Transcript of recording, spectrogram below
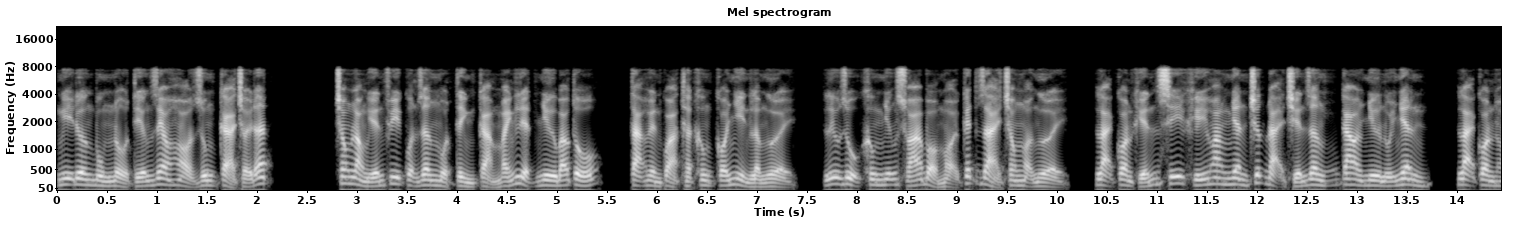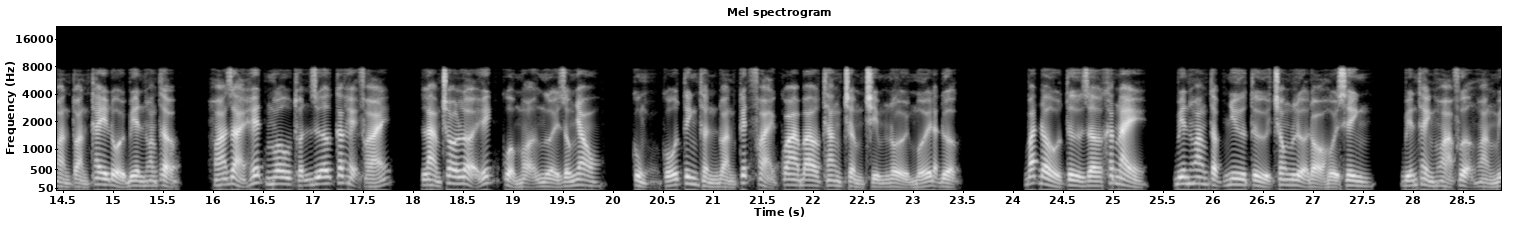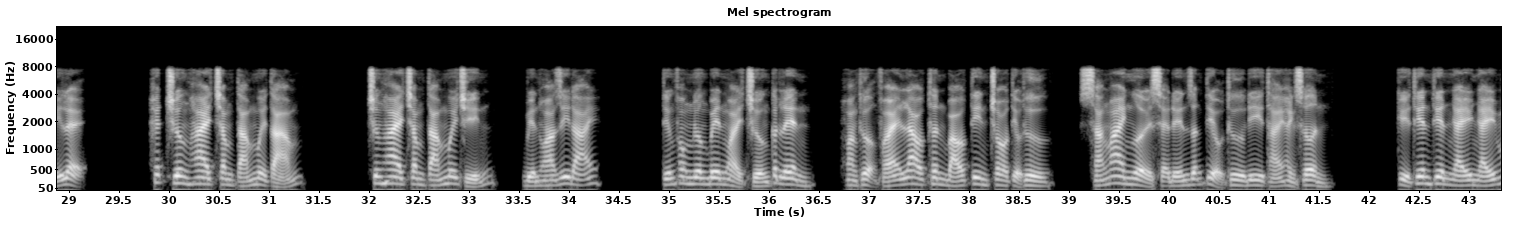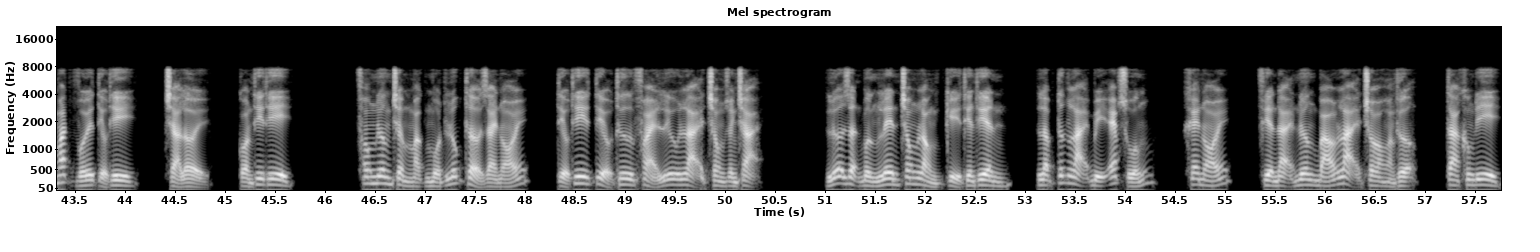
Nghị đường bùng nổ tiếng reo hò rung cả trời đất. Trong lòng Yến Phi quận dân một tình cảm mãnh liệt như báo tố, tạ huyền quả thật không có nhìn lầm người, lưu dụ không những xóa bỏ mọi kết giải trong mọi người, lại còn khiến sĩ khí hoang nhân trước đại chiến dâng cao như núi nhân, lại còn hoàn toàn thay đổi biên hoang tập, hóa giải hết mâu thuẫn giữa các hệ phái, làm cho lợi ích của mọi người giống nhau, củng cố tinh thần đoàn kết phải qua bao thăng trầm chìm nổi mới đạt được. Bắt đầu từ giờ khắc này, biên hoang tập như từ trong lửa đỏ hồi sinh, biến thành hỏa phượng hoàng mỹ lệ. Hết chương 288. Chương 289, biến hóa di đãi. Tiếng phong nương bên ngoài trướng cất lên, hoàng thượng phái lao thân báo tin cho tiểu thư, sáng mai người sẽ đến dẫn tiểu thư đi Thái Hành Sơn. Kỳ thiên thiên nháy nháy mắt với tiểu thi, trả lời, còn thi thi. Phong nương trầm mặc một lúc thở dài nói, tiểu thi tiểu thư phải lưu lại trong doanh trại. Lửa giận bừng lên trong lòng kỳ thiên thiên, lập tức lại bị ép xuống, khe nói, phiền đại nương báo lại cho hoàng thượng, ta không đi.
